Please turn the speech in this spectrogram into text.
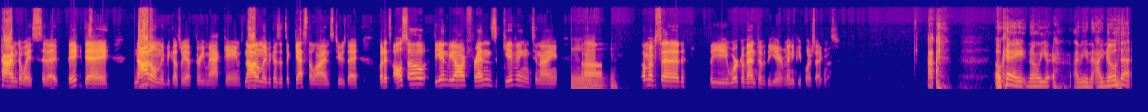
time to waste today. Big day, not only because we have three MAC games, not only because it's a guest alliance Tuesday, but it's also DNVR Friendsgiving tonight. Uh, Mm. Some have said the work event of the year. Many people are saying this. I- okay, no, you're. I mean, I know that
